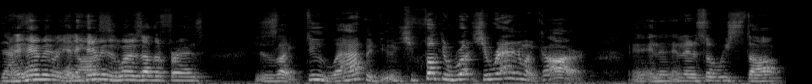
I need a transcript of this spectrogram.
That's and him and, and him and his, one of his other friends, he's just like, dude, what happened, dude? She fucking run, she ran into my car, and and, then- and then so we stop.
